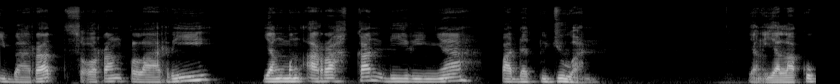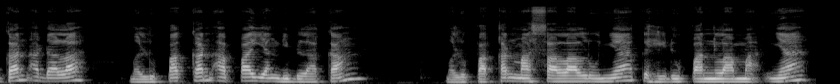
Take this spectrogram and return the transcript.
ibarat seorang pelari yang mengarahkan dirinya pada tujuan. Yang ia lakukan adalah melupakan apa yang di belakang, melupakan masa lalunya, kehidupan lamanya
